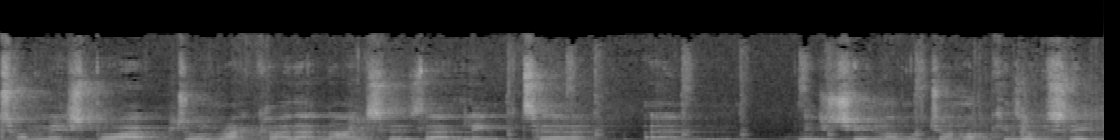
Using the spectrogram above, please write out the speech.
Tom Misch brought out Jordan Rakei that night, so there's that link to um, Ninja Tune along with Jon Hopkins, obviously.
